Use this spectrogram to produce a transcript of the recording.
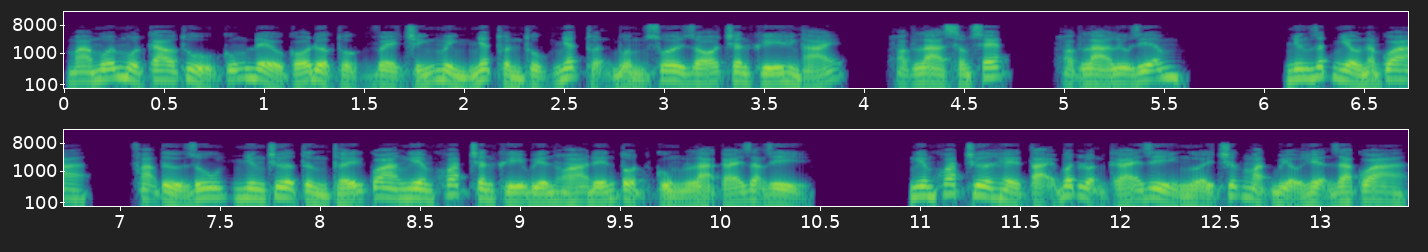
mà mỗi một cao thủ cũng đều có được thuộc về chính mình nhất thuần thục nhất thuận buồm xuôi gió chân khí hình thái, hoặc là sấm xét hoặc là lưu diễm. Nhưng rất nhiều năm qua, phạm tử du nhưng chưa từng thấy qua nghiêm khoát chân khí biến hóa đến tột cùng là cái dạng gì. Nghiêm khoát chưa hề tại bất luận cái gì người trước mặt biểu hiện ra qua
